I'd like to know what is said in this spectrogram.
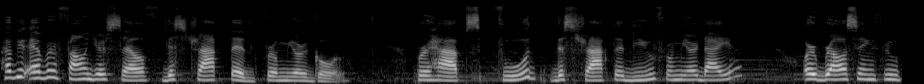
Have you ever found yourself distracted from your goal? Perhaps food distracted you from your diet? Or browsing through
